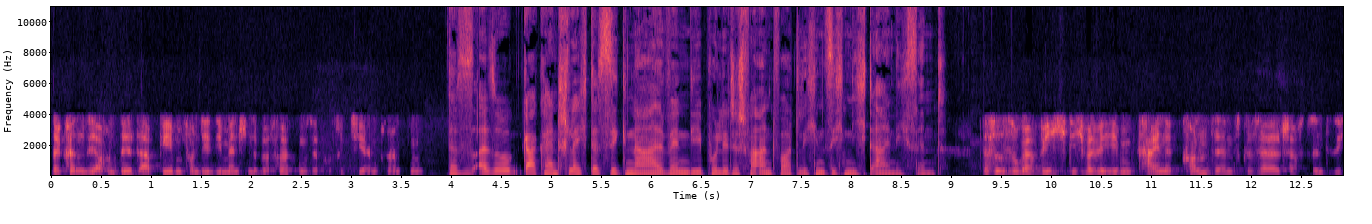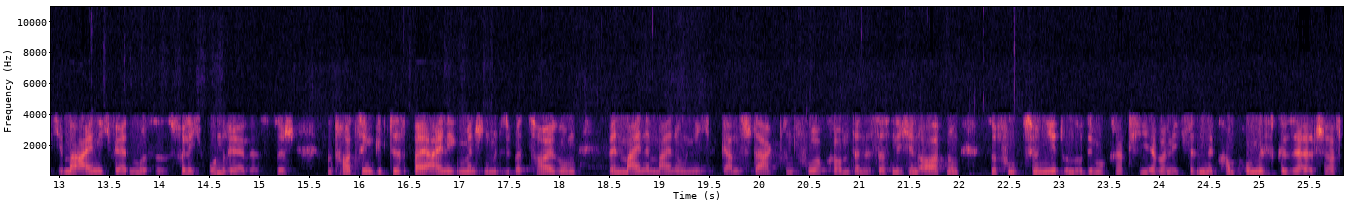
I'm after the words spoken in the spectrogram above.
dann können sie auch ein Bild abgeben, von dem die Menschen der Bevölkerung sehr profitieren könnten. Das ist also gar kein schlechtes Signal, wenn die politisch Verantwortlichen sich nicht einig sind. Das ist sogar wichtig, weil wir eben keine Konsensgesellschaft sind, die sich immer einig werden muss. Das ist völlig unrealistisch. Und trotzdem gibt es bei einigen Menschen immer diese Überzeugung, wenn meine Meinung nicht ganz stark drin vorkommt, dann ist das nicht in Ordnung. So funktioniert unsere Demokratie aber nicht. Wir sind eine Kompromissgesellschaft.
